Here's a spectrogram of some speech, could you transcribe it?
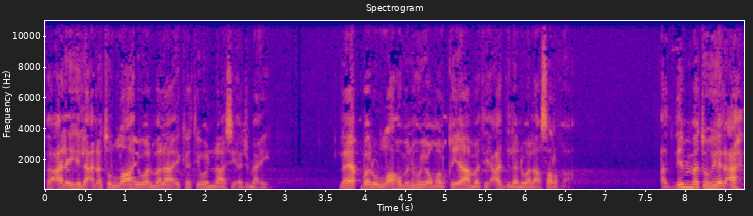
فعليه لعنة الله والملائكة والناس أجمعين. لا يقبل الله منه يوم القيامة عدلا ولا صرفا. الذمة هي العهد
